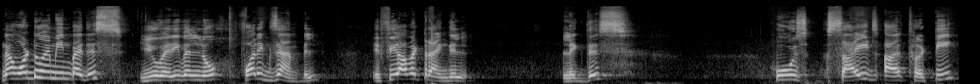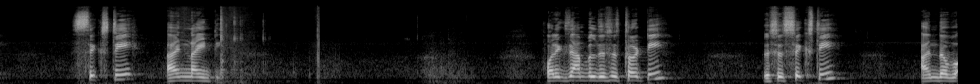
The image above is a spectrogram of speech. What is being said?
now what do I mean by this you very well know for example if you have a triangle like this whose sides are 30 60 and 90 for example this is 30 this is 60 and the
